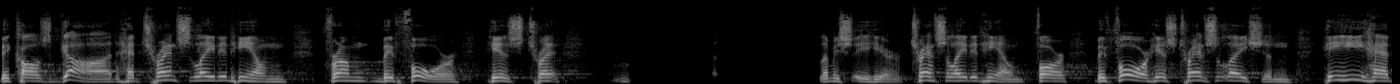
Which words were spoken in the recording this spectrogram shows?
because God had translated him from before his tra- let me see here translated him for before his translation he had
